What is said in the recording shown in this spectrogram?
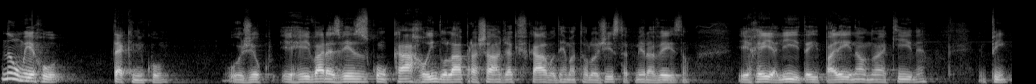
Não um erro técnico. Hoje eu errei várias vezes com o carro indo lá para achar onde é que ficava o dermatologista a primeira vez. Então, errei ali, daí parei, não, não é aqui, né? Enfim,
